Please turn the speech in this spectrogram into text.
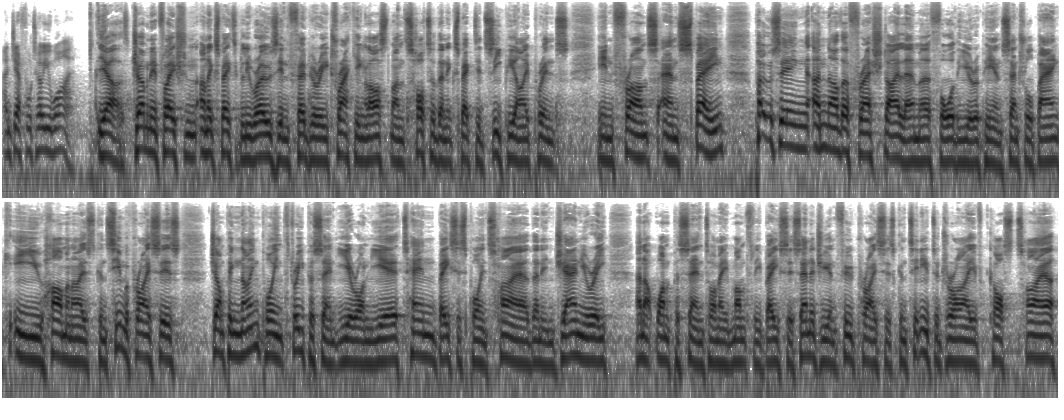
and Geoff will tell you why. Yeah, German inflation unexpectedly rose in February, tracking last month's hotter than expected CPI prints in France and Spain, posing another fresh dilemma for the European Central Bank. EU harmonized consumer prices jumping 9.3% year on year, 10 basis points higher than in January, and up 1% on a monthly basis. Energy and food prices continue to drive costs higher,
